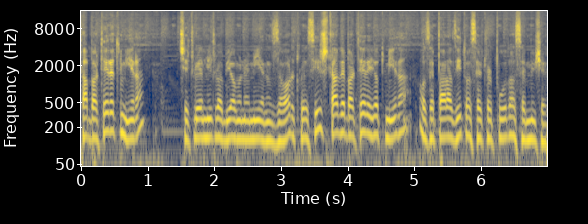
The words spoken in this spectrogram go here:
Ka baktere të mira, që krijojnë mikrobiomën e mirë në zorrë, kryesisht ka dhe baktere jo të mira, ose parazitë, ose kërpudha, ose myqe.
